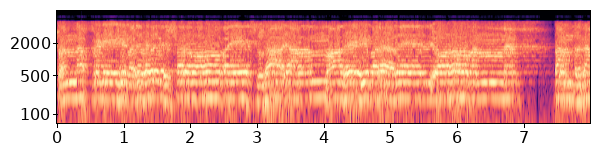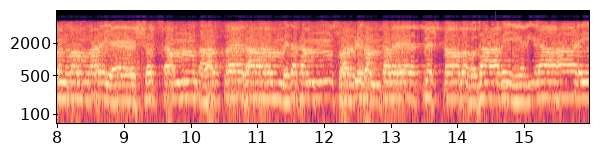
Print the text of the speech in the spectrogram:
त्वन्नः प्रणेहि वजभिर्विश्वरोपये सुधायाम् माधेहि परमेद्योमन् तम् धृतम् त्वम् पर्येष्वत्सम् सहस्रधारम् विदथम् स्वर्विदम् तवेद्विष्णोबुधा वीर्याणि।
